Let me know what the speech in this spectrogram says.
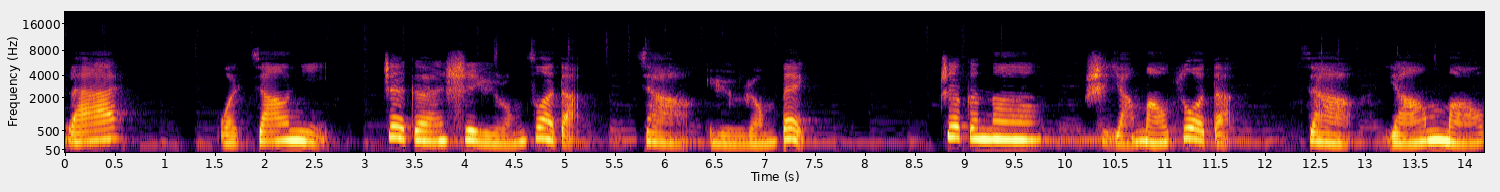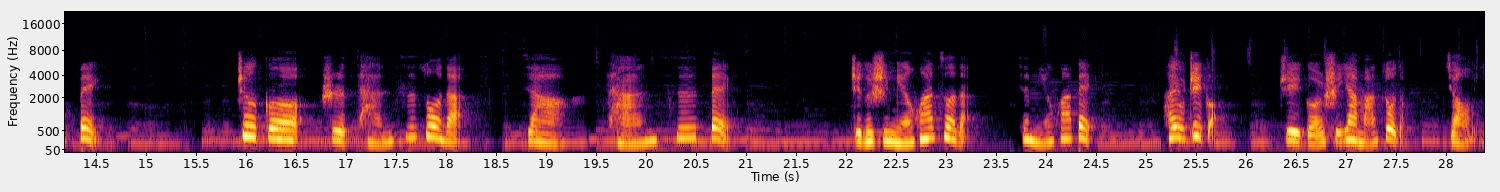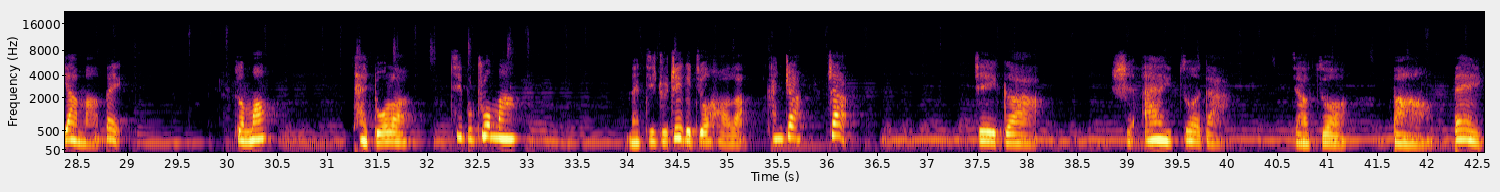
来，我教你，这个是羽绒做的，叫羽绒被。这个呢是羊毛做的，叫羊毛被。这个是蚕丝做的，叫蚕丝被。这个是棉花做的，叫棉花被。还有这个，这个是亚麻做的叫亚麻被怎么？太多了记不住吗？那记住这个就好了看这儿这儿。这个啊是爱做的叫做宝贝。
